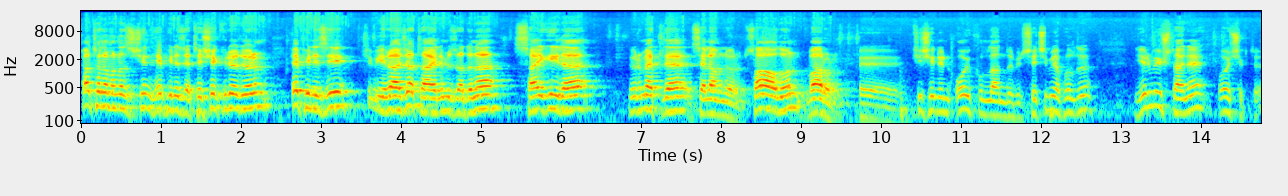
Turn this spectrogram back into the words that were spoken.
Katılımınız için hepinize teşekkür ediyorum. Hepinizi tüm ihracat ailemiz adına saygıyla, hürmetle selamlıyorum. Sağ olun, var olun. Ee, kişinin oy kullandığı bir seçim yapıldı. 23 tane oy çıktı.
